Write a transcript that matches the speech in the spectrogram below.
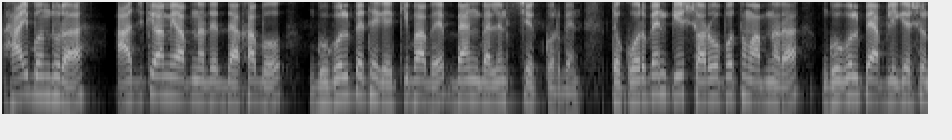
হাই বন্ধুরা, আজকে আমি আপনাদের দেখাবো গুগল পে থেকে কীভাবে ব্যাংক ব্যালেন্স চেক করবেন। তো করবেন কি, সর্বপ্রথম আপনারা গুগল পে অ্যাপ্লিকেশন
